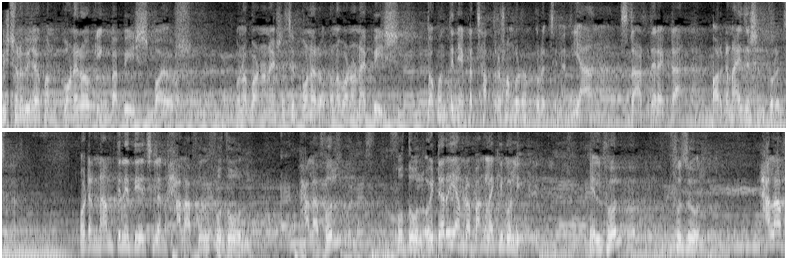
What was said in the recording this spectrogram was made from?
বিশ্বনবী যখন পনেরো কিংবা বিশ বয়স, কোনো বর্ণনা এসেছে পনেরো, কোনো বর্ণনায় বিশ, তখন তিনি একটা ছাত্র সংগঠন করেছিলেন, ইয়াং স্টারদের একটা অর্গানাইজেশন করেছিলেন। ওটার নাম তিনি দিয়েছিলেন হালাফুল ফদুল। হালাফুল ফদুল, ওইটারই আমরা বাংলা কি বলি? হেলফুল ফুজুল। হালাফ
